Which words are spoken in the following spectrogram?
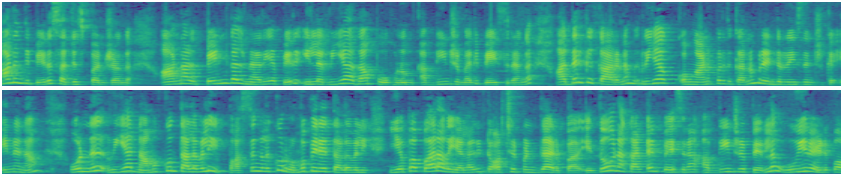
ஆனந்தி பேரை சஜஸ்ட் பண்ணுறாங்க ஆனால் பெண்கள் நிறைய பேர் இல்லை ரியா தான் போகணும் அப்படின்ற மாதிரி பேசுகிறாங்க அதற்கு காரணம் ரியா அவங்க அனுப்புறதுக்கு காரணம் ரெண்டு ரீசன் இருக்குது என்னென்னா ஒன்று ரியா நமக்கும் தலைவலி பசங்களுக்கும் ரொம்ப பெரிய தலைவலி. எப்போ பாரு அவள் எல்லாரையும் டார்ச்சர் பண்ணிட்டு தான் இருப்பாள் ஏதோ நான் கண்டென்ட் பேசுகிறேன் அப்படின்ற பேரில் உயிரை எடுப்பா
